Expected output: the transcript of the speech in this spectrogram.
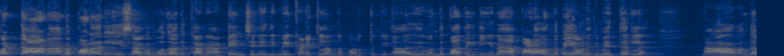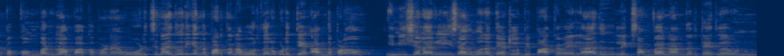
பட் ஆனால் அந்த படம் ரிலீஸ் ஆகும்போது அதுக்கான அட்டென்ஷன் எதுவுமே கிடைக்கல அந்த படத்துக்கு. அது வந்து பார்த்துக்கிட்டிங்கன்னா படம் வந்தப்போ எவனுக்குமே தெரில. நான் வந்து இப்போ கொம்பன்லாம் பார்க்க போனேன் ஓடிச்சுன்னா இது வரைக்கும் அந்த படத்தை நான் ஒரு தடவை கூட தே அந்த படம் இனிஷியலாக ரிலீஸ் ஆகும்போது நான் தேட்டரில் போய் பார்க்கவே இல்லை. அது லைக் சம்பவம் நான் அந்த தேட்டரில் ஒன்றும்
